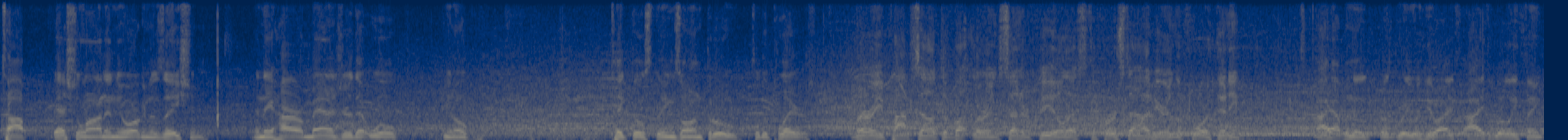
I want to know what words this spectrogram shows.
top echelon in the organization. And they hire a manager that will, you know, take those things on through to the players. Murray pops out to Butler in center field. That's the first out here in the fourth inning. I happen to agree with you. I, I really think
